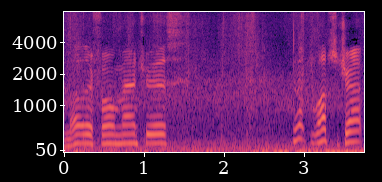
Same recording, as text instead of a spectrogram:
Another foam mattress. Yep, lobster trap.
